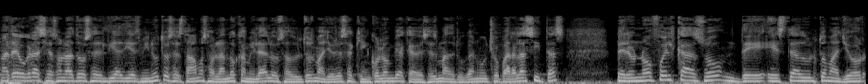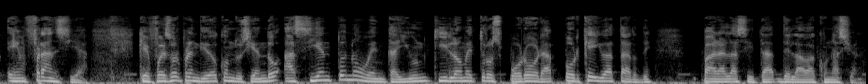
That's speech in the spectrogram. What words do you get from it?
Mateo, gracias. Son las 12 del día, 10 minutos. Estábamos hablando, Camila, de los adultos mayores aquí en Colombia que a veces madrugan mucho para las citas, pero no fue el caso de este adulto mayor en Francia, que fue sorprendido conduciendo a 191 kilómetros por hora porque iba tarde para la cita de la vacunación.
